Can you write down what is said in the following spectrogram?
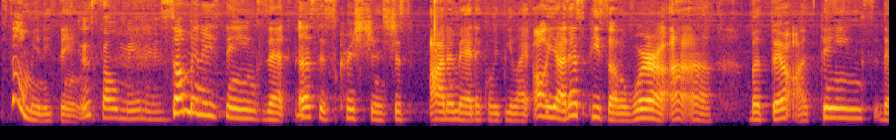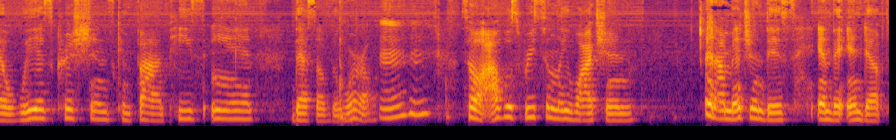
So many things It's so many. so many things that us as Christians just automatically be like, oh yeah, that's peace of the world. Uh uh But there are things that we as Christians can find peace in that's of the world. Mm-hmm. So I was recently watching, and I mentioned this in the in depth.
